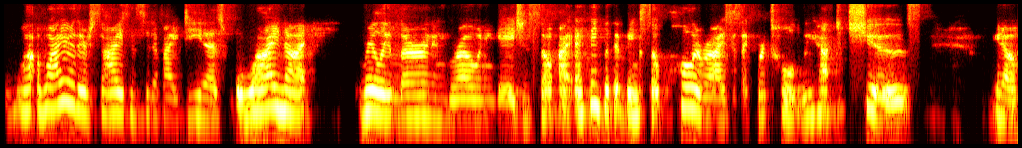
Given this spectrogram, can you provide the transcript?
why, why are there sides instead of ideas? Why not really learn and grow and engage? And so I, I think with it being so polarized, it's like we're told we have to choose. You know,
